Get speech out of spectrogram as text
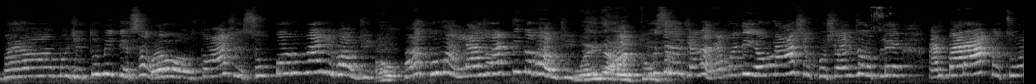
बया म्हणजे तुम्ही ते सगळं तो असे सुख पडून राहिले भाऊजी अहो. हा तुम्हाला लाज वाटते का भाऊजी वहिनी, अहो, हा, तुम- दुसऱ्याच्या घरामध्ये येऊन असे खुशाल झोपले आणि बारा आख चोळ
